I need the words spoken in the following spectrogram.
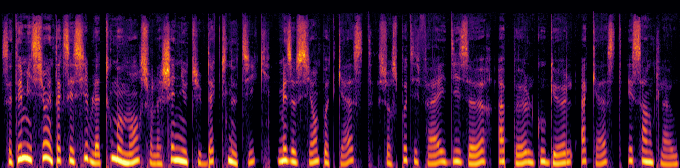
Cette émission est accessible à tout moment sur la chaîne YouTube d'ActuNautique, mais aussi en podcast sur Spotify, Deezer, Apple, Google, Acast et SoundCloud.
